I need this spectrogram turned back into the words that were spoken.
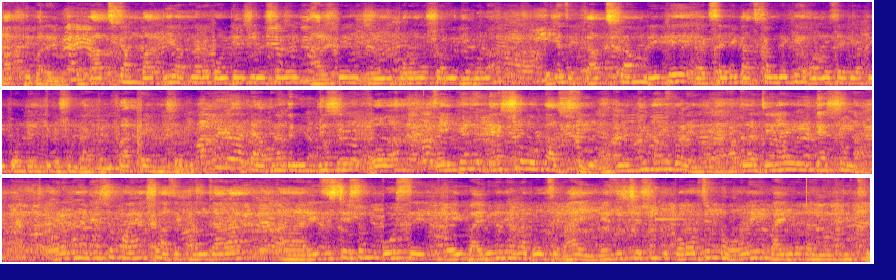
ভাবতে পারেন। কাজ কাম বাদ দিয়ে আপনারা কন্টেন্ট ক্রিয়েশনে আসবেন এই পরামর্শ আমি দিব না। ঠিক আছে কাজ কাম রেখে এক সাইডে কাজ কাম রেখে অন্য সাইডে আপনি কন্টেন্ট ক্রিয়েশন রাখবেন পার্ট টাইম হিসেবে। এটা আপনাদের উদ্দেশ্যে বলা। এইখানে দেড়শো লোক আসছে। আপনি কি মনে করেন আপনার জেলায় এই দেড়শো না? এরকম দেড়শো কয়েকশো আছে কারণ যারা রেজিস্ট্রেশন করছে, এই ভাই বোনেরা বলছে, ভাই রেজিস্ট্রেশন করার জন্য অনেক ভাই বোনেরা নোট দিচ্ছে।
